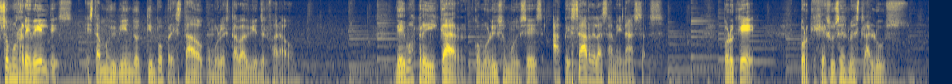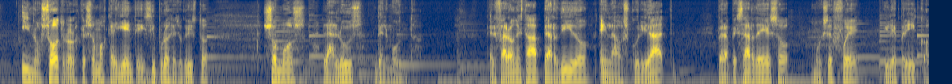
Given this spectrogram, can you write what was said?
somos rebeldes, estamos viviendo tiempo prestado como lo estaba viviendo el faraón. Debemos predicar como lo hizo Moisés a pesar de las amenazas. ¿Por qué? Porque Jesús es nuestra luz. Y nosotros los que somos creyentes, discípulos de Jesucristo, somos la luz del mundo. El faraón estaba perdido en la oscuridad, pero a pesar de eso, Moisés fue y le predicó.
